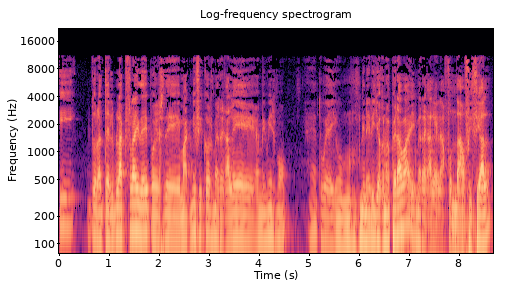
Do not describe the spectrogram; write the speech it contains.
Y durante el Black Friday, pues de magníficos, me regalé a mí mismo, eh, tuve ahí un dinerillo que no esperaba y me regalé la funda oficial,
